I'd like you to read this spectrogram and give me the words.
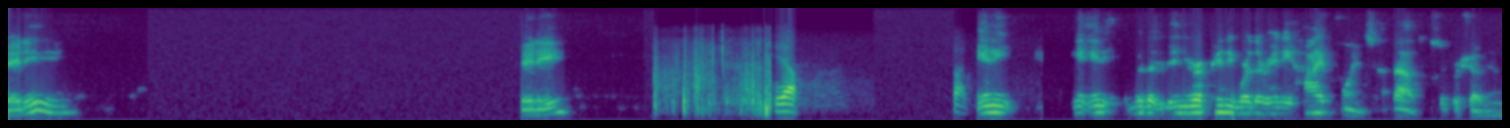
JD. JD. Yeah. Fine. Any, any, in your opinion, were there any high points about Super Showdown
